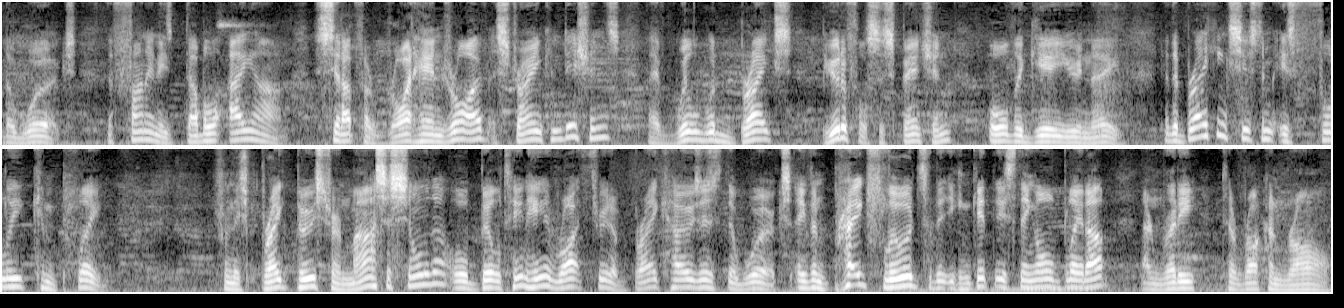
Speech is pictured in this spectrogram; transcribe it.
the works. The front end is double A-arm, set up for right hand drive, Australian conditions. They have Wilwood brakes, beautiful suspension, all the gear you need. Now the braking system is fully complete from this brake booster and master cylinder all built in here right through to brake hoses, the works, even brake fluid so that you can get this thing all bled up and ready to rock and roll.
